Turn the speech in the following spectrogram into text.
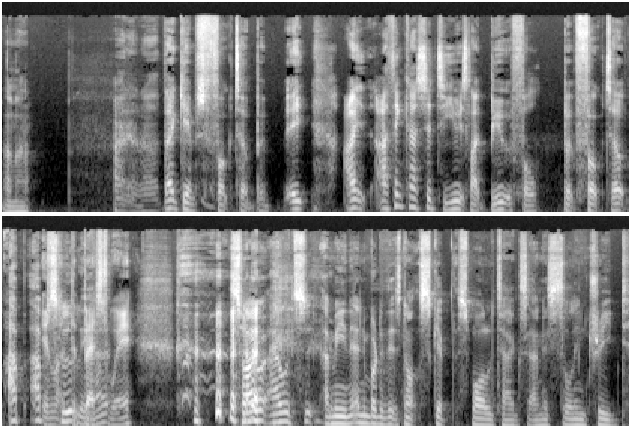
I know. I don't know. That game's fucked up, but it. I I think I said to you, it's like beautiful but fucked up Ab- in like the best I- way. So I, I would. I mean, anybody that's not skipped the spoiler tags and is still intrigued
